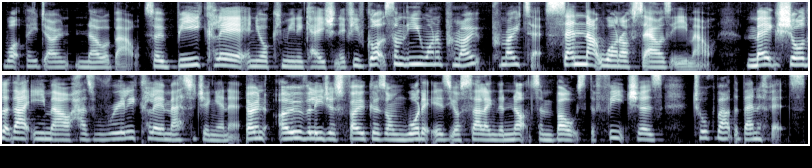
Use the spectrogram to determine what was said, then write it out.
what they don't know about. So be clear in your communication. If you've got something you want to promote, promote it. Send that one off sales email. Make sure that that email has really clear messaging in it. Don't overly just focus on what it is you're selling, the nuts and bolts, the features. Talk about the benefits.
